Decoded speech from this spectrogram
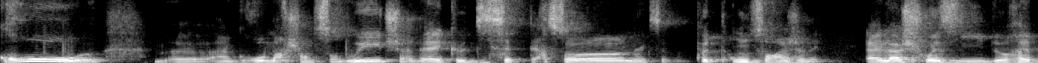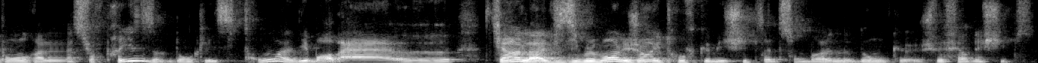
gros, un gros marchand de sandwich avec 17 personnes. on ne saura jamais elle a choisi de répondre à la surprise, donc les citrons. Elle a dit bon bah euh, tiens là visiblement les gens ils trouvent que mes chips elles sont bonnes, donc euh, je vais faire des chips.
